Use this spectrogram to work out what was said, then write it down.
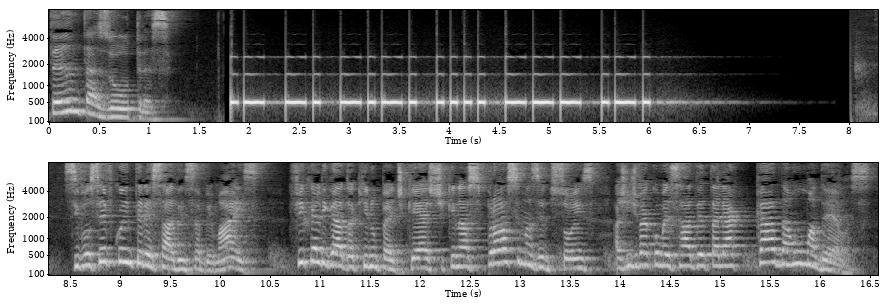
tantas outras. Se você ficou interessado em saber mais, Fica ligado aqui no podcast que nas próximas edições a gente vai começar a detalhar cada uma delas.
